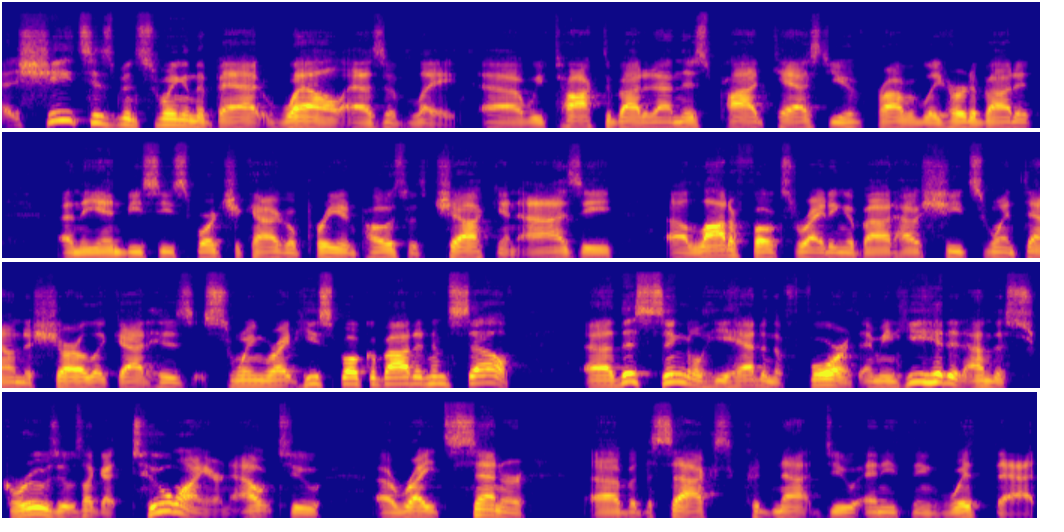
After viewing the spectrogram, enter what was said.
Uh, Sheets has been swinging the bat well as of late. Uh, we've talked about it on this podcast. You have probably heard about it on the NBC Sports Chicago pre and post with Chuck and Ozzy. A lot of folks writing about how Sheets went down to Charlotte, got his swing right. He spoke about it himself. Uh, this single he had in the fourth, I mean, he hit it on the screws. It was like a two iron out to uh, right center, uh, but the Sox could not do anything with that.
